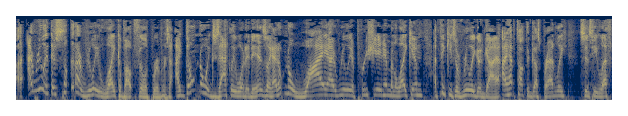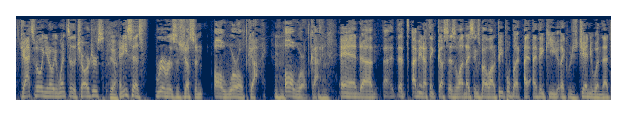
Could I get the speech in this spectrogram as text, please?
I really, there's something I really like about Philip Rivers. I don't know exactly what it is. Like, I don't know why I really appreciate him and like him. I think he's a really good guy. I have talked to Gus Bradley since he left Jacksonville. You know, he went to the Chargers. Yeah. And he says Rivers is just an all world guy. All world guy. And, uh, that, I mean, I think Gus says a lot of nice things about a lot of people, but I, I think he, like, was genuine that,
